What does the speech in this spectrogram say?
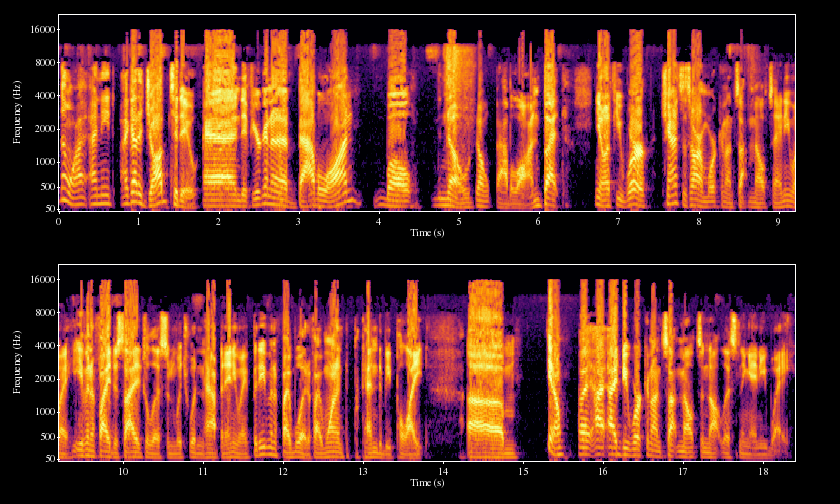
no, I, I need I got a job to do, and if you're gonna babble on, well, no, don't babble on. But you know, if you were, chances are I'm working on something else anyway. Even if I decided to listen, which wouldn't happen anyway. But even if I would, if I wanted to pretend to be polite. Um, you know, I, would be working on something else and not listening anyway,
